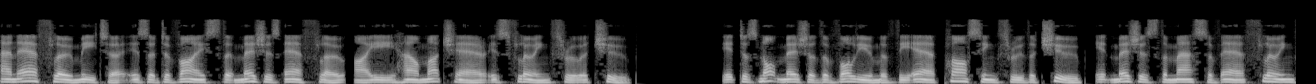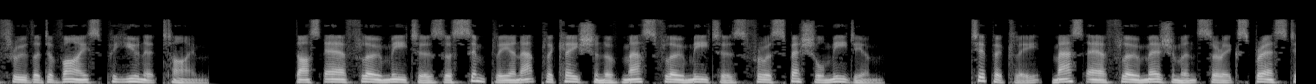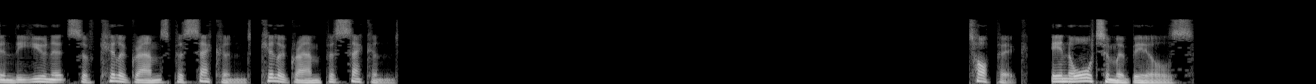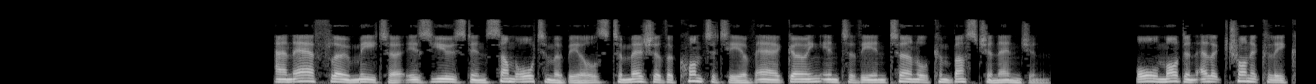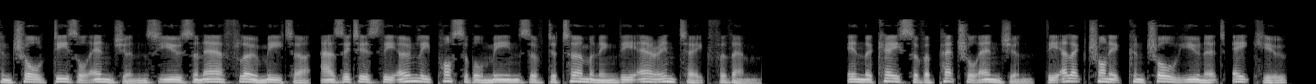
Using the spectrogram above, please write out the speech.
An airflow meter is a device that measures airflow, i.e. how much air is flowing through a tube. It does not measure the volume of the air passing through the tube, it measures the mass of air flowing through the device per unit time. Thus air flow meters are simply an application of mass flow meters for a special medium. Typically, mass air flow measurements are expressed in the units of kilograms per second, kilogram per second. Topic: in automobiles An airflow meter is used in some automobiles to measure the quantity of air going into the internal combustion engine. All modern electronically controlled diesel engines use an airflow meter, as it is the only possible means of determining the air intake for them. In the case of a petrol engine, the electronic control unit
